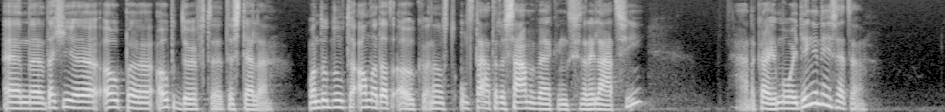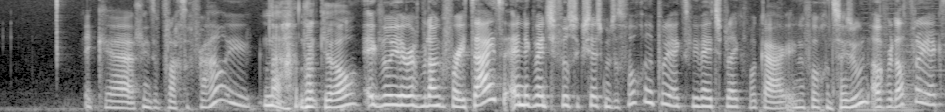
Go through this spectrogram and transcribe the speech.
En uh, dat je je open, open durft te, te stellen. Want dan doet de ander dat ook. En dan ontstaat er een samenwerkingsrelatie. Ja, dan kan je mooie dingen neerzetten. Ik uh, vind het een prachtig verhaal. Nou, dankjewel. Ik wil je heel erg bedanken voor je tijd. En ik wens je veel succes met het volgende project. Wie weet spreken we elkaar in een volgend seizoen over dat project.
